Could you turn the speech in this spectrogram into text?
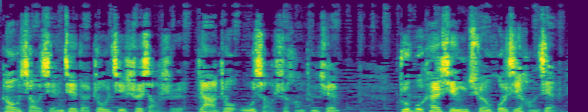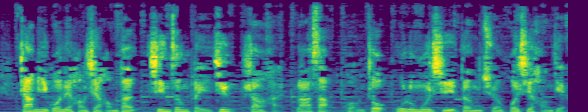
高效衔接的洲际十小时、亚洲五小时航程圈。逐步开行全货机航线，加密国内航线航班，新增北京、上海、拉萨、广州、乌鲁木齐等全货机航点，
